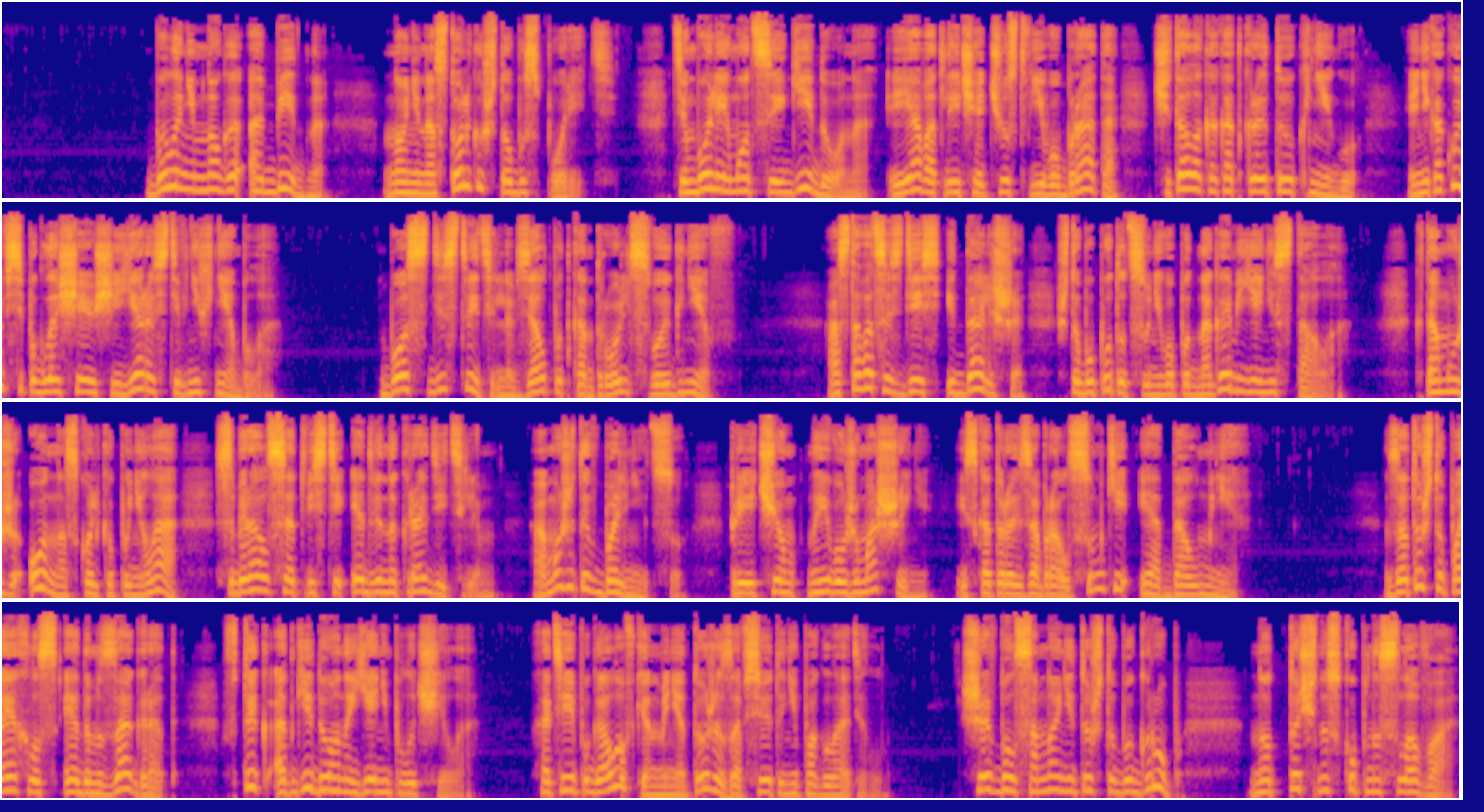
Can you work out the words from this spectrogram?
Было немного обидно, но не настолько, чтобы спорить. Тем более эмоции Гидеона, я, в отличие от чувств его брата, читала как открытую книгу, и никакой всепоглощающей ярости в них не было. Босс действительно взял под контроль свой гнев. Оставаться здесь и дальше, чтобы путаться у него под ногами, я не стала. К тому же он, насколько поняла, собирался отвезти Эдвина к родителям, а может и в больницу, причем на его же машине, из которой забрал сумки и отдал мне. За то, что поехала с Эдом за город, втык от Гидеона я не получила. Хотя и по головке он меня тоже за все это не погладил. Шеф был со мной не то чтобы груб, но точно скуп на слова.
